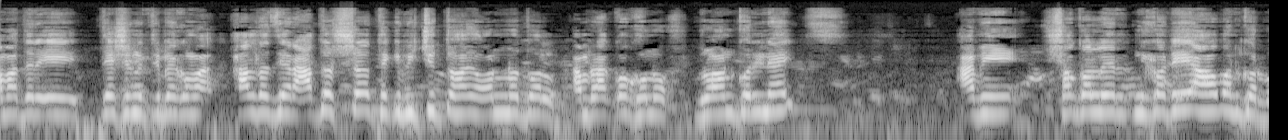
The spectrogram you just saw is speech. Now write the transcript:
আমাদের এই দেশনেত্রী বেগম খালদা জিয়ার আদর্শ থেকে বিচ্যুত হয় অন্য দল আমরা কখনো গ্রহণ করি নাই। আমি সকলের নিকটে আহ্বান করব,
